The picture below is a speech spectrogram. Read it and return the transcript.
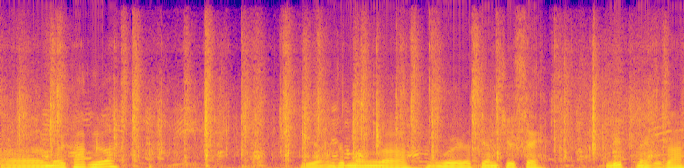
Ờ, nơi khác nữa. Thì cũng rất mong là mọi người là xem chia sẻ clip này của Giang.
